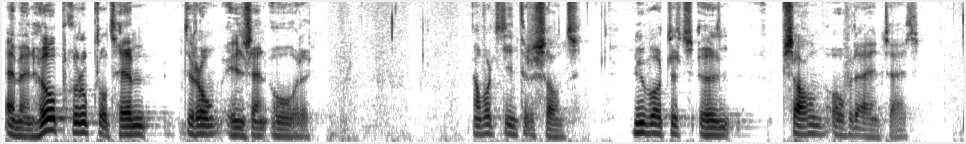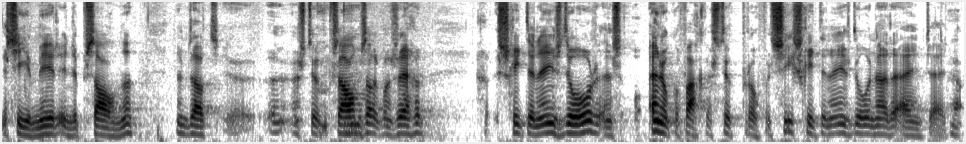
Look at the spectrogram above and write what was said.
en mijn hulpgeroep tot hem drong in zijn oren. Nou wordt het interessant. Nu wordt het een psalm over de eindtijd. Dat zie je meer in de psalmen. En dat eh, een, stuk psalm, zal ik maar zeggen, schiet ineens door. En, ook vaak een stuk profetie schiet ineens door naar de eindtijd. Ja.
